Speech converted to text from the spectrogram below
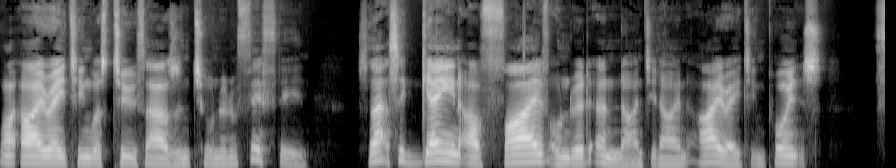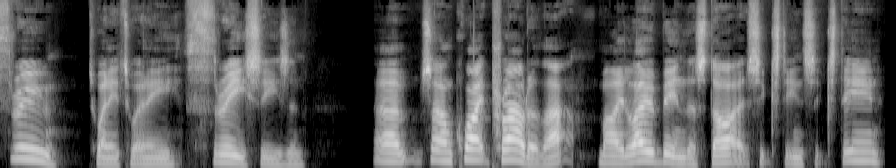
my iRating was 2,215. So that's a gain of 599 iRating points through 2023 season. Um, so I'm quite proud of that. My low being the start at 1616,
